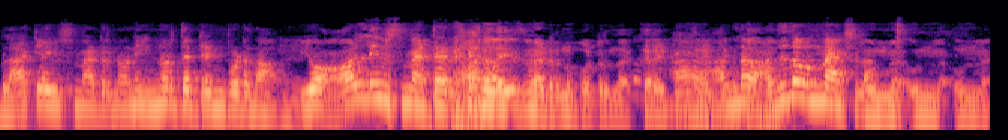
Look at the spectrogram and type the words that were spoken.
பிளாக் லைவ்ஸ் மேட்டர்னு இன்னொருத்த ட்ரெண்ட் போட்டதான் ஐயோ all lives matter all lives மேட்டர்னு போட்டிருந்தா கரெக்ட் அதுதான் உண்மை ஆக்சுவலா உண்மை உண்மை உண்மை.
